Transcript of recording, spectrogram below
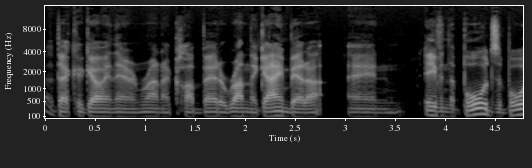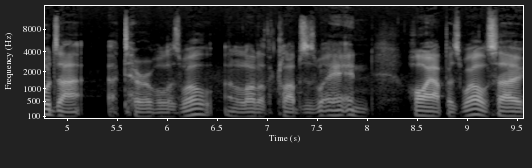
that could go in there and run a club better, run the game better, and even the boards, the boards are, are terrible as well, and a lot of the clubs as well, and high up as well. So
